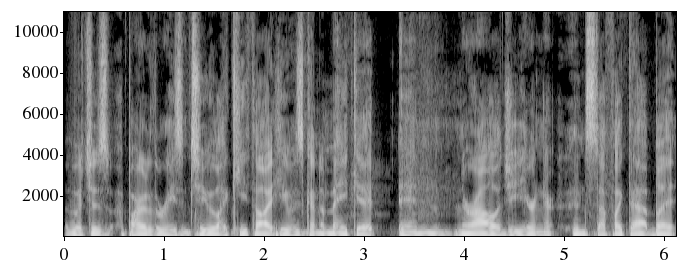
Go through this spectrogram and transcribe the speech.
which is a part of the reason too. Like he thought he was going to make it in neurology or and stuff like that, but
